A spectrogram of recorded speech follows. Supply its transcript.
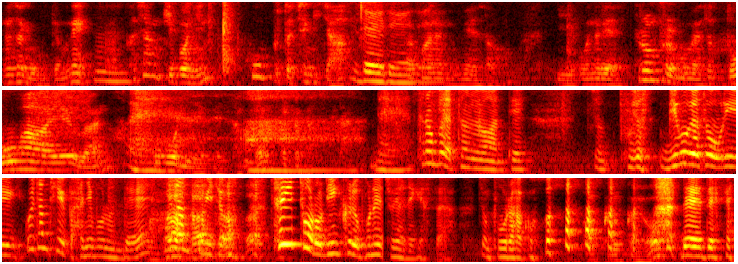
현상이 오기 때문에 음. 가장 기본인 호흡부터 챙기자라고 네네네. 하는 의미에서 이 오늘의 트럼프를 보면서 노화에 의한. 코골이에 대해서 한번 아. 살펴봤습니다. 네, 트럼프 대통령한테 좀 보셨. 미국에서 우리 꿀잠 TV 많이 보는데 꿀잠 TV 좀 트위터로 링크를 보내줘야 되겠어요. 좀 보라고. 아 그럴까요? 네, 네. 알겠습니다.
